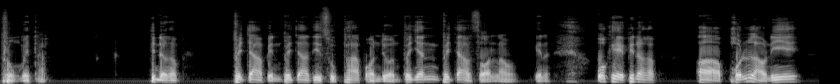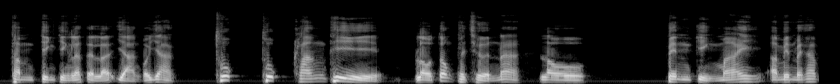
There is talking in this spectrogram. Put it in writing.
พระองค์ไม่ทำพี่น้องครับ พระเจ้าเป็นพระเจ้าที่สุภาพอ่อนโยนเพราะฉะนั้นพระเจ้าสอนเราพี่น้องโอเค พี่น้องครับผลเหล่านี้ทำจริง ๆ แล้วแต่ละอย่างก็ยากทุกทุกครั้งที่เราต้องเผชิญหน้า เราเป็นกิ่งไม้อเมนไหมครับ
